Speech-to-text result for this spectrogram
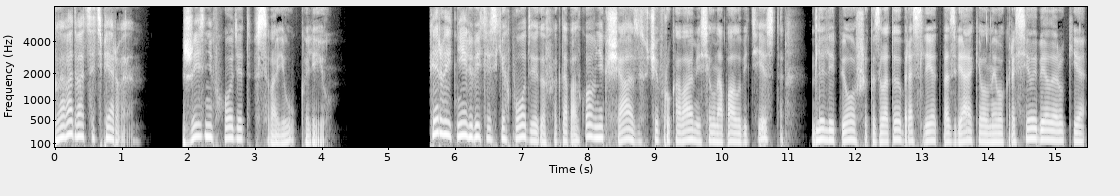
Глава 21. Жизнь входит в свою колею. Первые дни любительских подвигов, когда полковник Ща, засучив рукавами, сел на палубе теста для лепешек, и золотой браслет позвякивал на его красивой белой руке,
